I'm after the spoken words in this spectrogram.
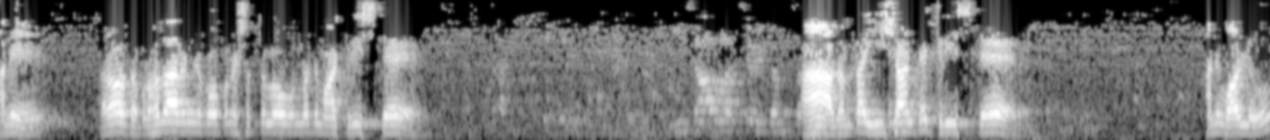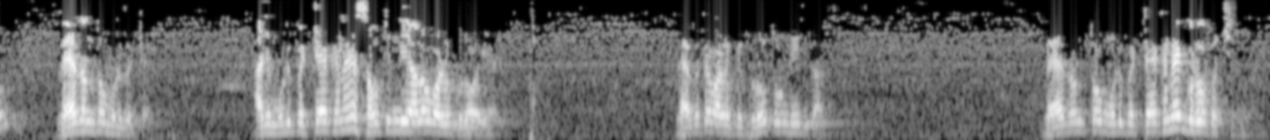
అని తర్వాత బృహదారణ్యకోపనిషత్తులో ఉన్నది మా క్రీస్తే. అదంతా ఈశా అంటే క్రీస్తే అని వాళ్ళు వేదంతో ముడిపెట్టారు. అది ముడిపెట్టాకనే సౌత్ ఇండియాలో వాళ్ళు గ్రో అయ్యారు. లేకపోతే వాళ్ళకి గ్రోత్ ఉండేది కాదు. వేదంతో ముడిపెట్టాకనే గ్రోత్ వచ్చింది వాళ్ళు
